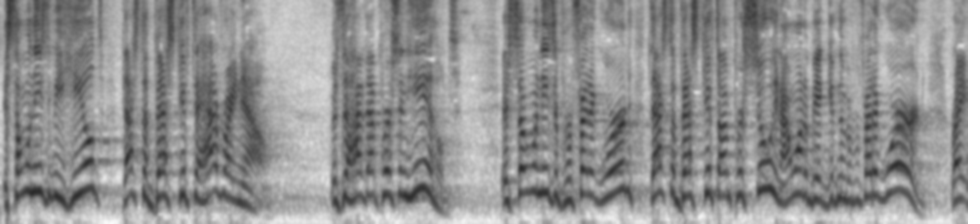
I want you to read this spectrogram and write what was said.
if someone needs to be healed, that's the best gift to have right now, is to have that person healed. If someone needs a prophetic word, that's the best gift I'm pursuing. I want to be, give them a prophetic word, right?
